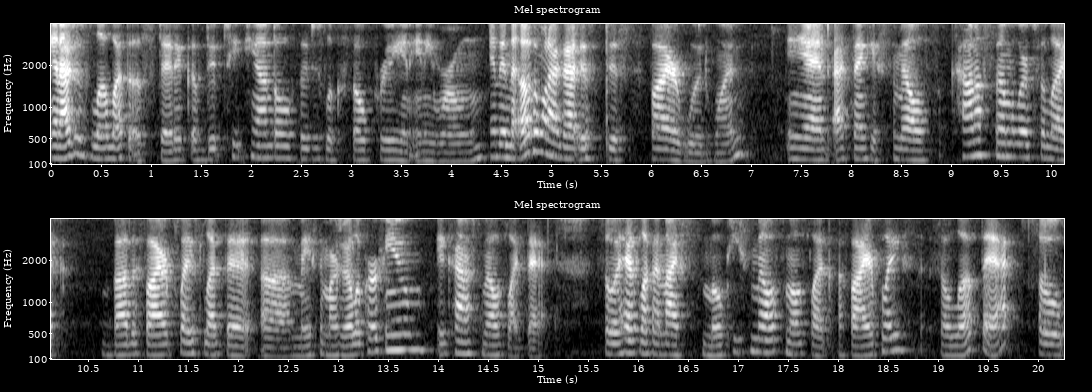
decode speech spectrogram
And I just love like the aesthetic of Diptyque candles. They just look so pretty in any room. And then the other one I got is this firewood one. And I think it smells kind of similar to like by the fireplace like that uh, Maison Margiela perfume. It kind of smells like that. So it has like a nice smoky smell. smells like a fireplace. So love that. So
